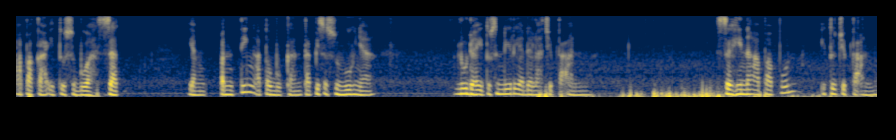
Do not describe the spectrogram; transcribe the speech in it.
apakah itu sebuah zat yang penting atau bukan tapi sesungguhnya ludah itu sendiri adalah ciptaanmu. Sehina apa pun itu ciptaanmu.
